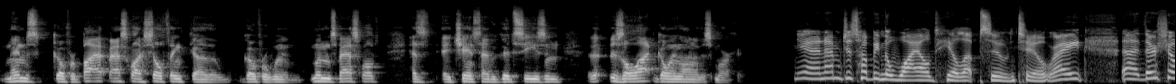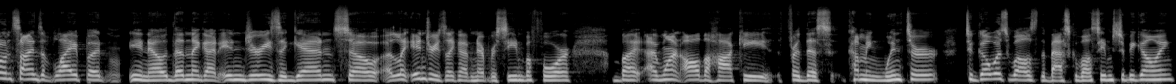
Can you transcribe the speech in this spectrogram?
men's Gopher basketball, I still think uh, the Gopher women, women's basketball has a chance to have a good season. There's a lot going on in this market. Yeah, and I'm just hoping the Wild heal up soon too, right? Uh, they're showing signs of life, but you know, then they got injuries again. So, uh, like injuries like I've never seen before. But I want all the hockey for this coming winter to go as well as the basketball seems to be going.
